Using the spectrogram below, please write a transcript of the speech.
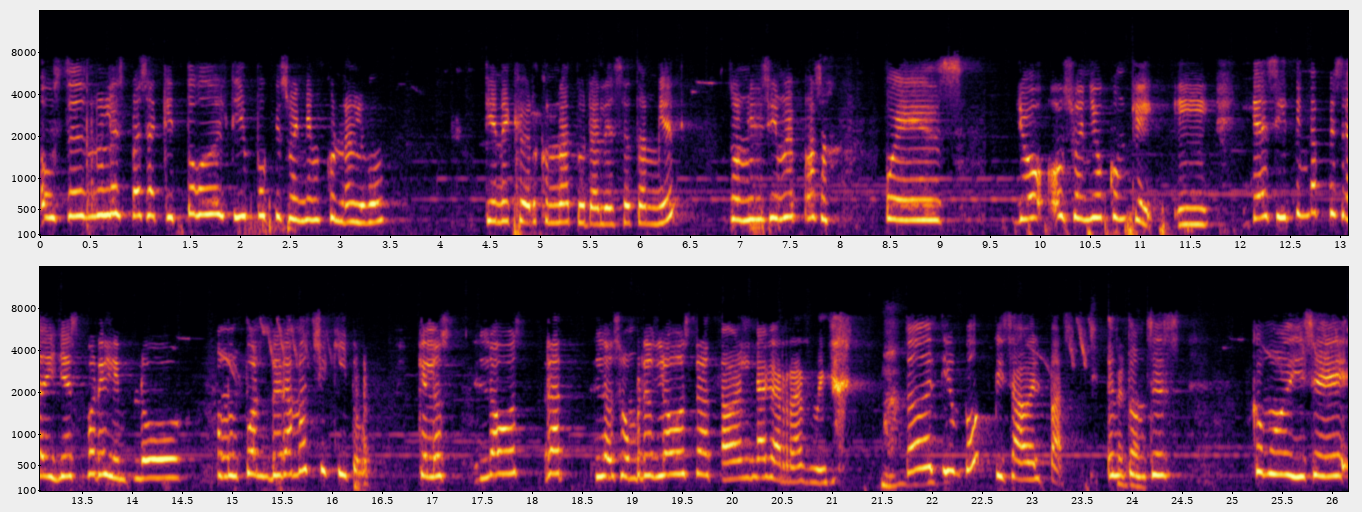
¿a ustedes no les pasa que todo el tiempo que sueñan con algo tiene que ver con naturaleza también? A mí sí me pasa. Pues yo sueño con que, y, y así tenga pesadillas, por ejemplo, como cuando era más chiquito, que los lobos, los hombres lobos trataban de agarrarme. Todo el tiempo pisaba el paso. Entonces, como dice,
